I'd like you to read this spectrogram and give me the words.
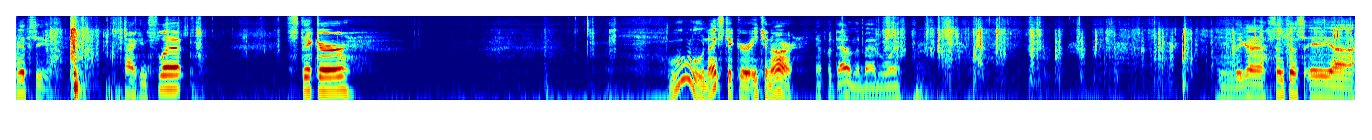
Let's see. Packing slip, sticker. Ooh, nice sticker, H&R. Yeah, put that on the bad boy. And they got sent us a uh,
